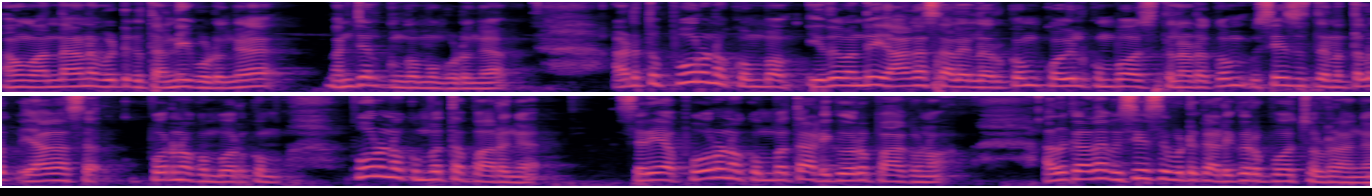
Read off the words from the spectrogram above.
அவங்க வந்தாங்கன்னா வீட்டுக்கு தண்ணி கொடுங்க. மஞ்சள் குங்குமம் கொடுங்க. அடுத்து பூரண கும்பம் இது வந்து யாகசாலையில் இருக்கும் கோயில் கும்பாபிஷத்தில் நடக்கும் விசேஷ தினத்தில் யாகசா பூரண கும்பம் இருக்கும். பூரண கும்பத்தை பாருங்கள் சரியா பூரண கும்பத்தை அடிக்கிற பார்க்கணும். அதுக்காக தான் விசேஷ வீட்டுக்கு அடிக்கிற போக சொல்கிறாங்க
